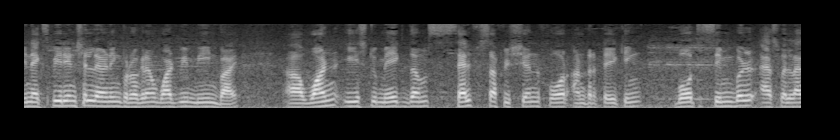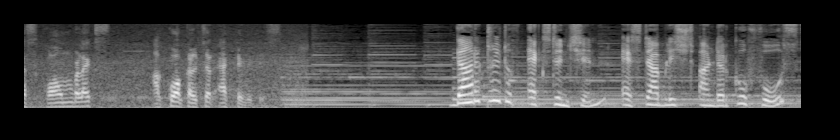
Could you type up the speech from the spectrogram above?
In experiential learning program, what we mean by uh, one is to make them self-sufficient for undertaking both simple as well as complex aquaculture activities. Directorate of Extension, established under KUFOS,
